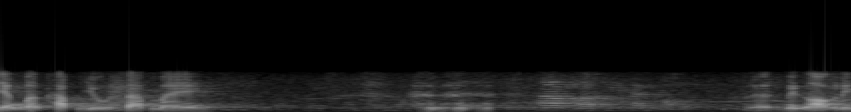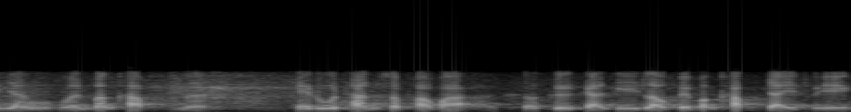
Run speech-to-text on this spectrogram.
ยังบังคับอยู่ทราบไหมนึกออกหรือยังมันบังคับนะ ให้รู้ทันสภาวะก็คือการที่เราไปบังคับใจตัวเอง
